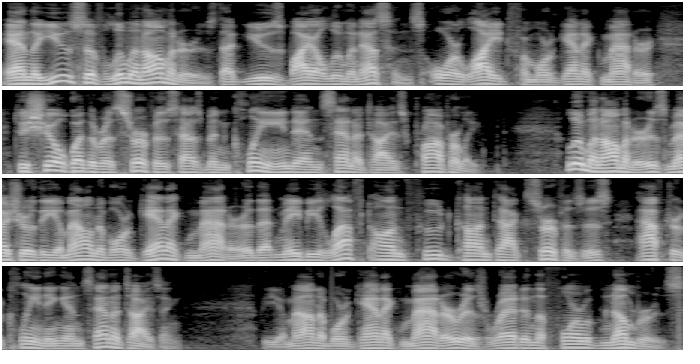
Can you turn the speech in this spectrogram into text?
and the use of luminometers that use bioluminescence or light from organic matter to show whether a surface has been cleaned and sanitized properly. Luminometers measure the amount of organic matter that may be left on food contact surfaces after cleaning and sanitizing. The amount of organic matter is read in the form of numbers.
